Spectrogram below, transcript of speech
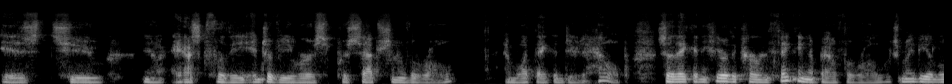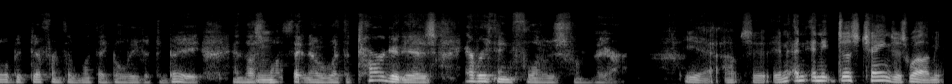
is to you know ask for the interviewer's perception of the role and what they can do to help so they can hear the current thinking about the role which may be a little bit different than what they believe it to be. And thus mm. once they know what the target is everything flows from there. Yeah absolutely. And, and, and it does change as well. I mean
